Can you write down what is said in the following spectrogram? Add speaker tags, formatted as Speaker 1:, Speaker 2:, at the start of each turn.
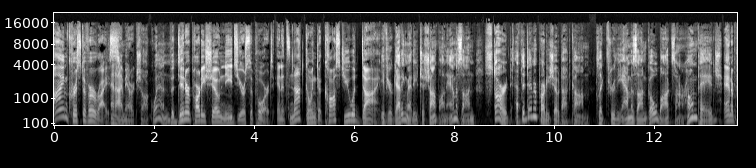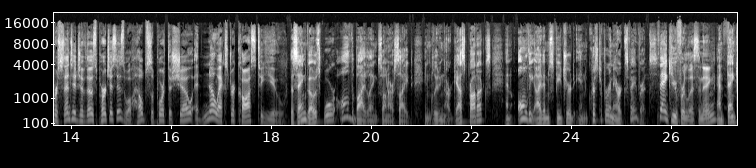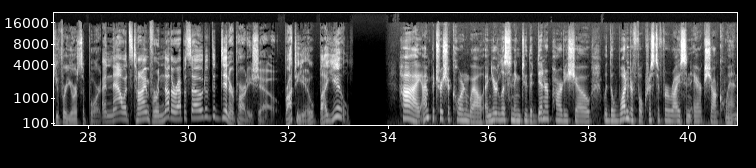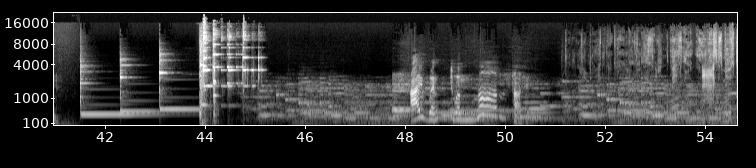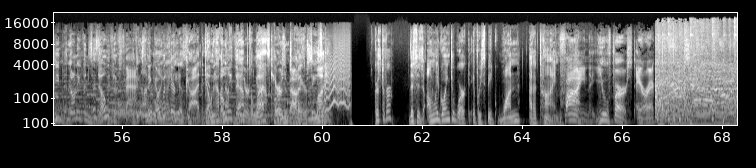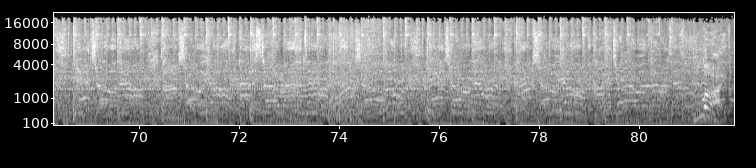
Speaker 1: I'm Christopher Rice.
Speaker 2: And I'm Eric Shaw Quinn.
Speaker 1: The Dinner Party Show needs your support, and it's not going to cost you a dime.
Speaker 2: If you're getting ready to shop on Amazon, start at thedinnerpartyshow.com. Click through the Amazon Gold box on our homepage.
Speaker 1: And a percentage of those purchases will help support the show at no extra cost to you.
Speaker 2: The same goes for all the buy links on our site, including our guest products and all the items featured in Christopher and Eric's favorites.
Speaker 1: Thank you for listening.
Speaker 2: And thank you for your support.
Speaker 1: And now it's time for another episode of The Dinner Party Show.
Speaker 2: Brought to you by you.
Speaker 3: Hi, I'm Patricia Cornwell, and you're listening to The Dinner Party Show with the wonderful Christopher Rice and Eric Shaw Quinn.
Speaker 4: I went to a marvelous party.
Speaker 1: Most people don't even know the facts.
Speaker 2: The
Speaker 1: they go with their gut,
Speaker 2: don't
Speaker 1: and
Speaker 2: have
Speaker 1: the only
Speaker 2: enough
Speaker 1: thing their gut cares about is
Speaker 2: season.
Speaker 1: money.
Speaker 2: Christopher, this is only going to work if we speak one at a time.
Speaker 1: Fine, you first, Eric.
Speaker 5: Live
